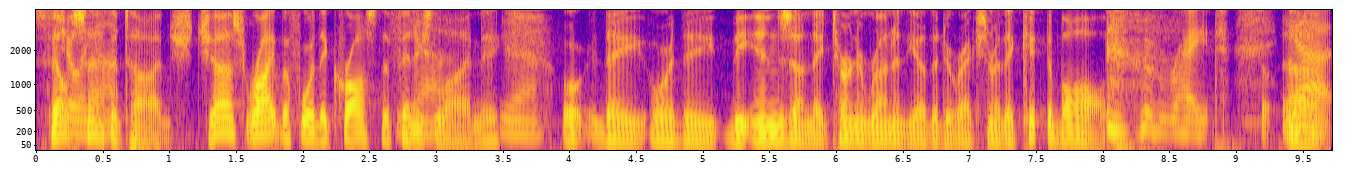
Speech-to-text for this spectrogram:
self sabotage just right before they cross the finish yeah. line. They, yeah. Or they or the the end zone. They turn and run in the other direction, or they kick the ball. right. Uh, yeah.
